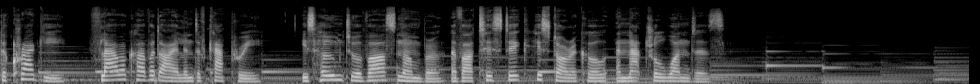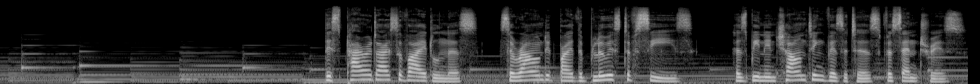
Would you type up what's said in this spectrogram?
The craggy, flower covered island of Capri is home to a vast number of artistic, historical, and natural wonders. This paradise of idleness, surrounded by the bluest of seas, has been enchanting visitors for centuries.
